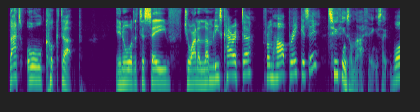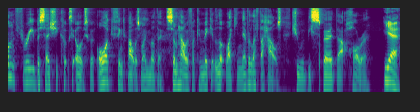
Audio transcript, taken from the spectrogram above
that's all cooked up in order to save Joanna Lumley's character from heartbreak, is it? Two things on that, I think. It's like one, Fariba says she cooks it all. All I could think about was my mother. Somehow, if I can make it look like he never left the house, she would be spared that horror. Yeah.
